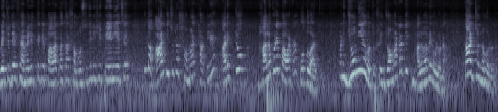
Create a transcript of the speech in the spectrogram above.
বেচুদের ফ্যামিলির থেকে পাওয়ার কথা সমস্ত জিনিসই পেয়ে নিয়েছে। কিন্তু আর কিছুটা সময় থাকলে আরেকটু ভালো করে পাওয়াটা হতো আর কি। মানে জমিয়ে হতো, সেই জমাটা ঠিক ভালোভাবে হলো না। কার জন্য হলো না?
